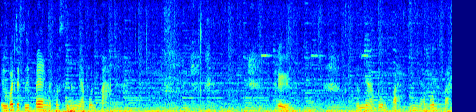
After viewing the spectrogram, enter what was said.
เออว่าจะซื้อแป้งแล้วก็ซื้อน้ำยาพ่นปากนะเออน้ำยาพ่นปากน้ำยาพ่นปาก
